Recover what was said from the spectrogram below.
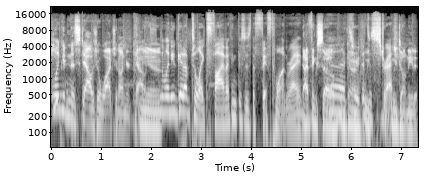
You could nostalgia watch it on your couch. yeah. And when you get up to like five, I think this is the fifth one, right? I think so. Yeah, Like, it's uh, re- it's we, a stretch. We don't need it.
